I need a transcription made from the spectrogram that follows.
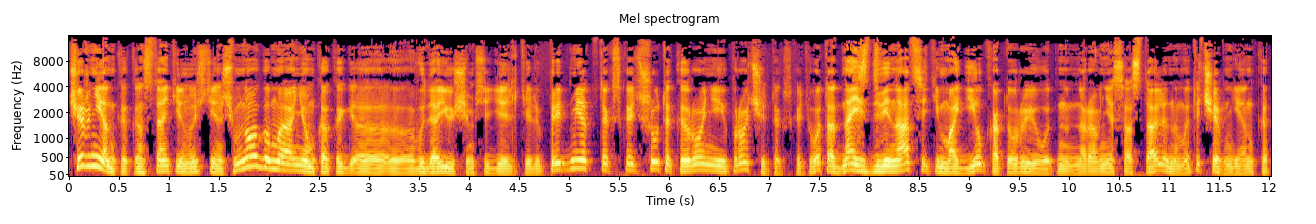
Черненко Константин Устинович, много мы о нем, как о э, выдающемся деятеле, предмет, так сказать, шуток, иронии и прочее, так сказать. Вот одна из 12 могил, которые вот наравне со Сталиным, это Черненко,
